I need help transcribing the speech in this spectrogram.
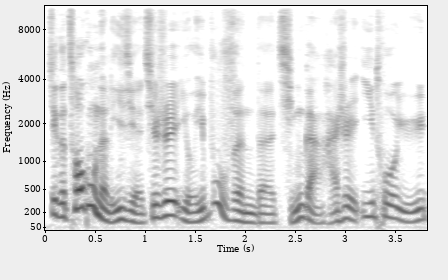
这个操控的理解，其实有一部分的情感还是依托于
